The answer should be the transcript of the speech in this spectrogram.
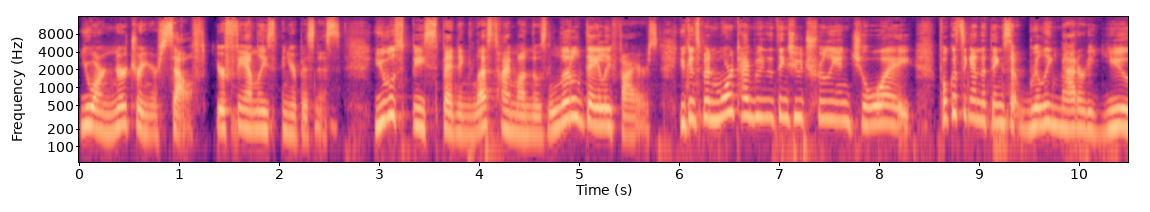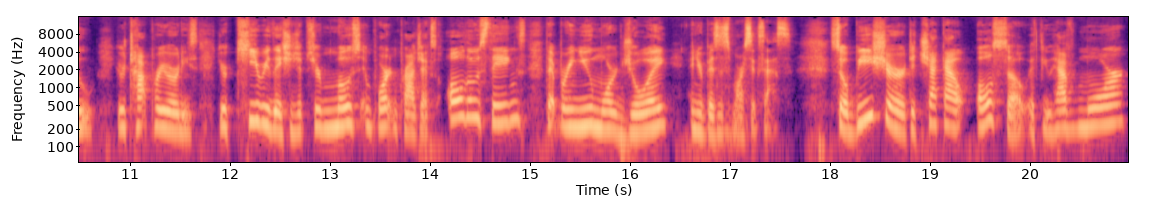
you are nurturing yourself, your families, and your business. You will be spending less time on those little daily fires. You can spend more time doing the things you truly enjoy, focusing on the things that really matter to you, your top priorities, your key relationships, your most important projects, all those things that bring you more joy and your business more success. So be sure to check out also if you have more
